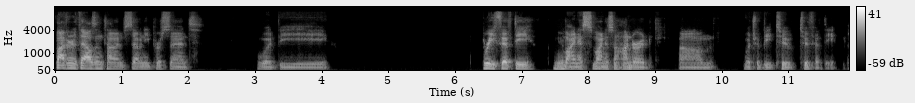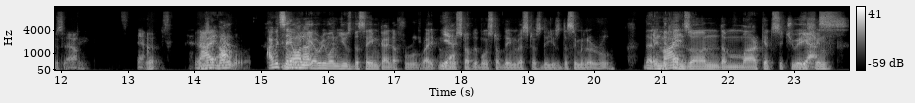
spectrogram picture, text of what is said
500,000 times 70% would be 350 yep. minus minus 100. Um, which would be two two fifty. So yeah. Yep. I, I, I would say on a, everyone use the same kind of rule, right? Yeah. Most of the most of the investors they use the similar rule. That In it my- depends on the market situation. Yes.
